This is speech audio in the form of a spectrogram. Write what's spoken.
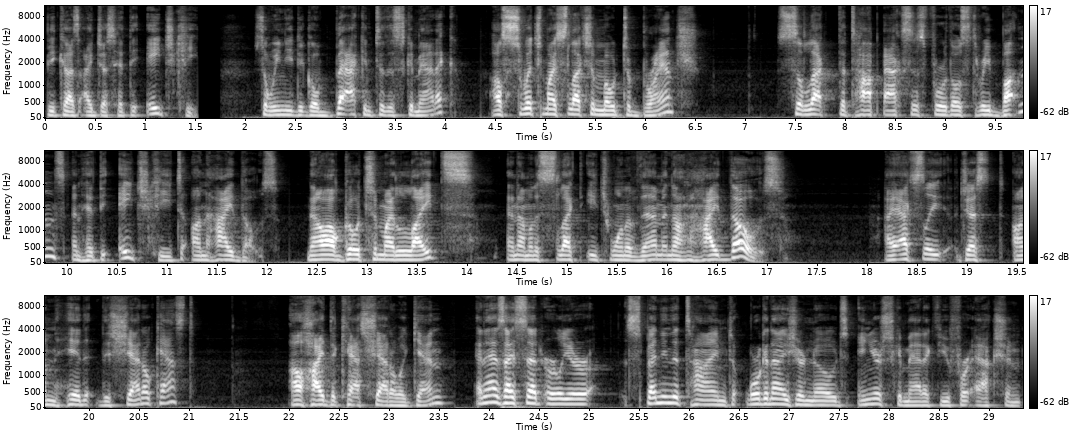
because I just hit the H key. So we need to go back into the schematic. I'll switch my selection mode to branch, select the top axis for those three buttons and hit the H key to unhide those. Now I'll go to my lights and I'm going to select each one of them and unhide those. I actually just unhid the shadow cast. I'll hide the cast shadow again. And as I said earlier, spending the time to organize your nodes in your schematic view for action,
